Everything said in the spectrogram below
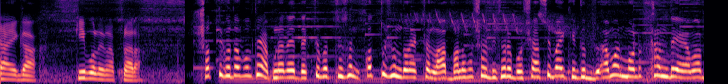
জায়গা। কি বলেন আপনারা? সত্যি কথা বলতে আপনারা দেখতে পাচ্ছেন কত সুন্দর একটা লাভ ভালোবাসার ভিতরে বসে আছি ভাই, কিন্তু আমার মনে খান দেয় আমার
